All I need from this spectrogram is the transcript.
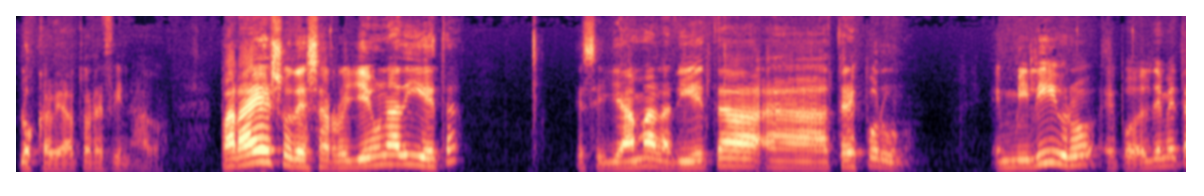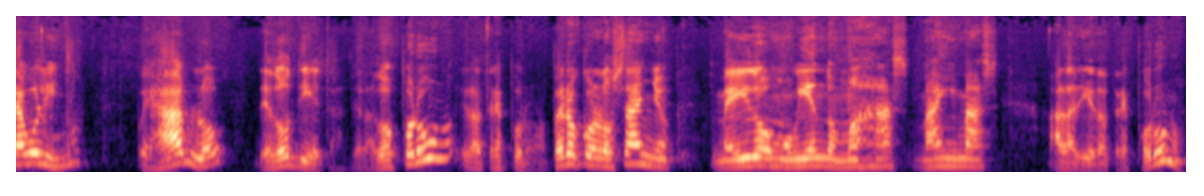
los carbohidratos refinados. Para eso desarrollé una dieta que se llama la dieta 3x1. Ah, en mi libro, El Poder de Metabolismo, pues hablo de dos dietas, de la 2x1 y la 3x1. Pero con los años me he ido moviendo más, más y más a la dieta 3x1.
